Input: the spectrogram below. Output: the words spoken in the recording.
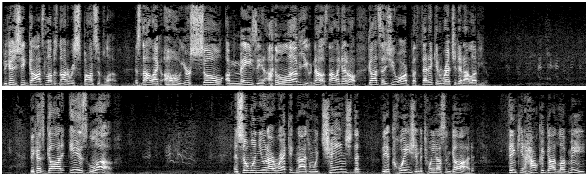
Because you see, God's love is not a responsive love. It's not like, oh, you're so amazing. I love you. No, it's not like that at all. God says, you are pathetic and wretched, and I love you. Because God is love. And so when you and I recognize, when we change the, the equation between us and God, thinking, how could God love me?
